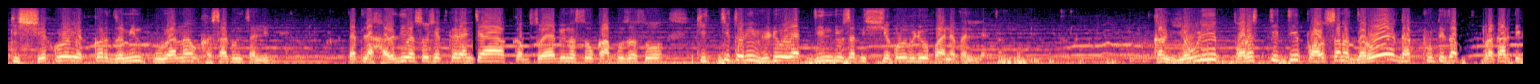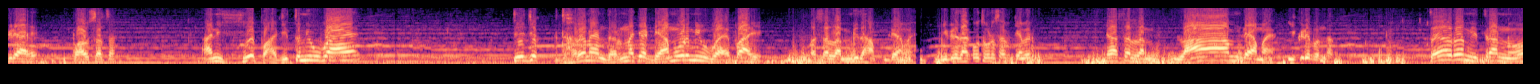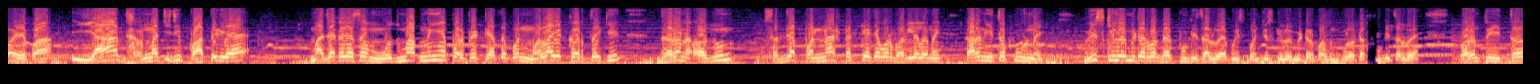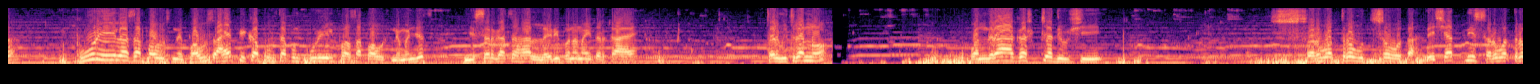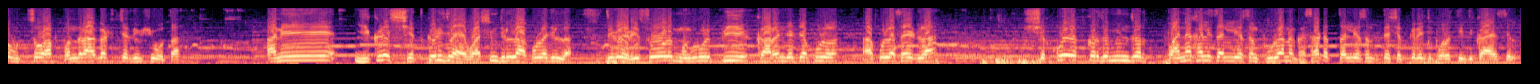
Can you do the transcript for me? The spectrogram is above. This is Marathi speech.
की शेकडो एकर जमीन पुरानं घसाटून चाललेली आहे. त्यातल्या हळदी असो शेतकऱ्यांच्या क- सोयाबीन असो कापूस असो कितीतरी व्हिडिओ या तीन दिवसात शेकडो व्हिडिओ पाहण्यात आलेले आहेत. कारण एवढी परिस्थिती पावसानं दररोज ढगफुटीचा प्रकार तिकडे आहे पावसाचा. आणि हे पाजी तर मी उभा आहे ते जे धरण आहे धरणाच्या डॅमवर मी उभा आहे पहा असा लांबी धाम डॅम आहे. इकडे दाखव थोडासा कॅमेरा हे असा लांब लांब डॅम आहे. इकडे पण दाखव. तर मित्रांनो हे पहा या धरणाची जी पातळी आहे माझ्याकडे असं मोजमाप नाही आहे परफेक्ट याचं पण मला एक कळतंय की धरण अजून सध्या पन्नास टक्क्याच्या वर भरलेलं नाही कारण इथं पूर नाही वीस किलोमीटरवर ढगफुटी चालू आहे वीस पंचवीस किलोमीटरपासून पुढं ढगफुटी चालू आहे. परंतु इथं पूर येईल असा पाऊस नाही. पाऊस आहे पिकापुरता पण पूर येईल असा पाऊस नाही. म्हणजेच निसर्गाचा हा लहरीपणा नाही तर काय? तर मित्रांनो पंधरा ऑगस्टच्या दिवशी सर्वत्र उत्सव होता. देशातली सर्वत्र उत्सव हा पंधरा ऑगस्टच्या दिवशी होता. आणि इकडे शेतकरी जे आहे वाशिम जिल्हा अकोला जिल्हा तिकडे रिसोड मंगरुळ पीर कारंजाच्या पुढं अकोला साईडला शेकडो एकर जमीन जर पाण्याखाली चालली असेल पुरानं घसाटत चालली असेल त्या शेतकऱ्याची परिस्थिती काय असेल?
